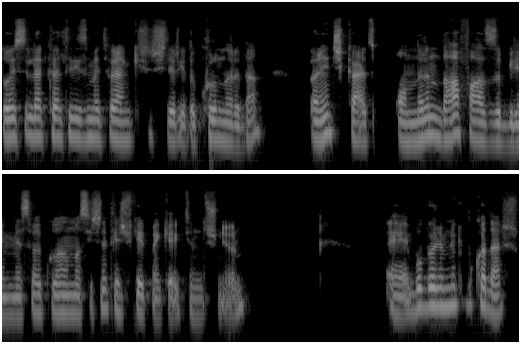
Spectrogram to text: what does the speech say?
Dolayısıyla kaliteli hizmet veren kişileri ya da kurumları da öne çıkartıp onların daha fazla bilinmesi ve kullanılması için de teşvik etmek gerektiğini düşünüyorum. E, bu bölümlük bu kadar.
